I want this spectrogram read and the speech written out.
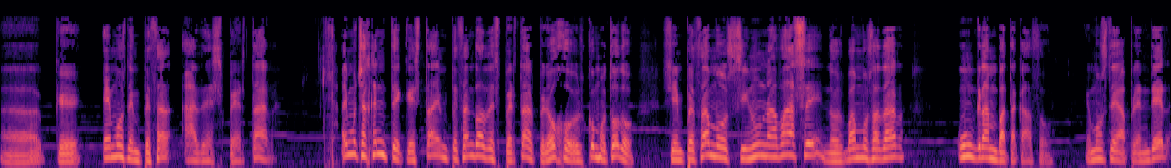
eh, que hemos de empezar a despertar. Hay mucha gente que está empezando a despertar, pero ojo, es como todo. Si empezamos sin una base, nos vamos a dar un gran batacazo hemos de aprender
